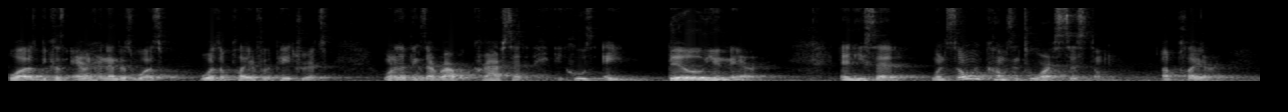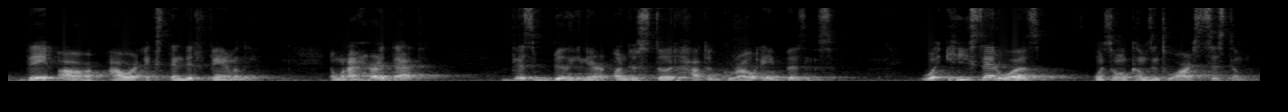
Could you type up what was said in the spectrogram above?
was because Aaron Hernandez was was a player for the Patriots. One of the things that Robert Kraft said, who's a billionaire, and he said, when someone comes into our system, a player, they are our extended family. And when I heard that, this billionaire understood how to grow a business. What he said was when someone comes into our system,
